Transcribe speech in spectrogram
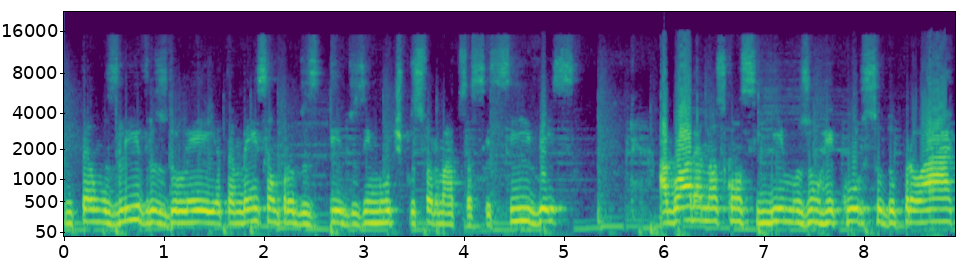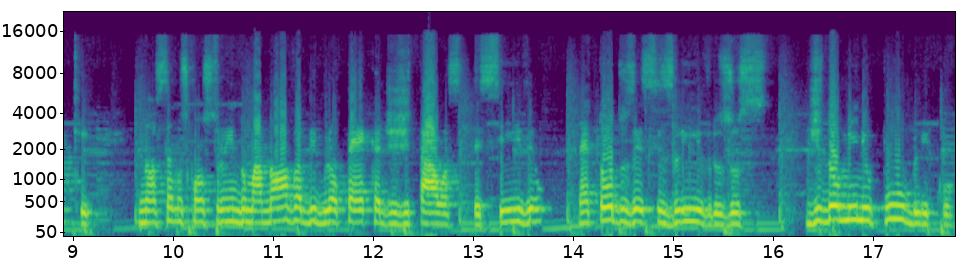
então, os livros do Leia também são produzidos em múltiplos formatos acessíveis. Agora, nós conseguimos um recurso do PROAC, nós estamos construindo uma nova biblioteca digital acessível. Né? Todos esses livros, os de domínio público,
